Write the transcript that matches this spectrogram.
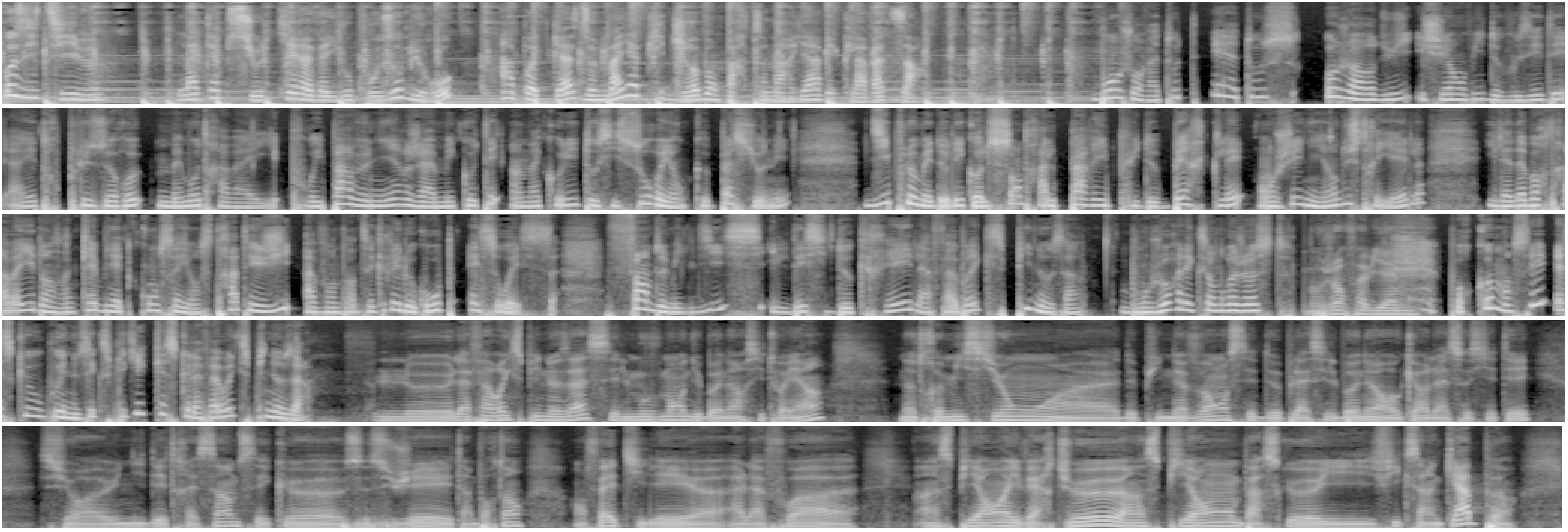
Positive, la capsule qui réveille vos pauses au bureau, un podcast de My Happy Job en partenariat avec Lavazza. Bonjour à toutes et à tous. Aujourd'hui, j'ai envie de vous aider à être plus heureux même au travail. Pour y parvenir, j'ai à mes côtés un acolyte aussi souriant que passionné, diplômé de l'école centrale Paris puis de Berkeley en génie industriel. Il a d'abord travaillé dans un cabinet de conseil en stratégie avant d'intégrer le groupe SOS. Fin 2010, il décide de créer la fabrique Spinoza. Bonjour Alexandre Jost. Bonjour Fabienne. Pour commencer, est-ce que vous pouvez nous expliquer qu'est-ce que la fabrique Spinoza? La fabrique Spinoza, c'est le mouvement du bonheur citoyen. Notre mission euh, depuis 9 ans, c'est de placer le bonheur au cœur de la société sur euh, une idée très simple, c'est que euh, ce sujet est important. En fait, il est à la fois inspirant et vertueux. Inspirant parce qu'il fixe un cap,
